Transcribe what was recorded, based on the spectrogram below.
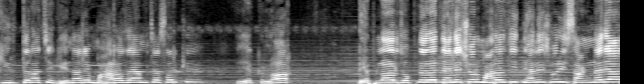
कीर्तनाचे घेणारे महाराज आहे आमच्यासारखे. एक लाख डेपलावर झोपणाऱ्या ज्ञानेश्वर महाराजाची ज्ञानेश्वरी सांगणाऱ्या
